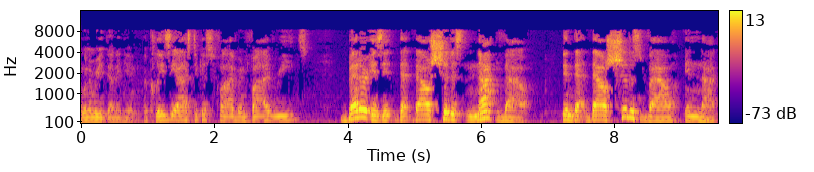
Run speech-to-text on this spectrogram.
going to read that again. Ecclesiasticus 5 and 5 reads, Better is it that thou shouldest not vow than that thou shouldest vow and not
